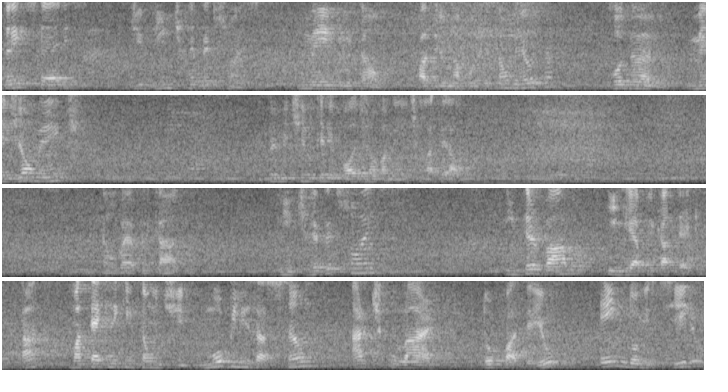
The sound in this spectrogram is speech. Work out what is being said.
três séries de 20 repetições. O membro, então, quadril na posição neutra, rodando medialmente, permitindo que ele rode novamente em lateral. Então, vai aplicar 20 repetições, intervalo e reaplicar a técnica, tá? Uma técnica, então, de mobilização articular do quadril em domicílio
